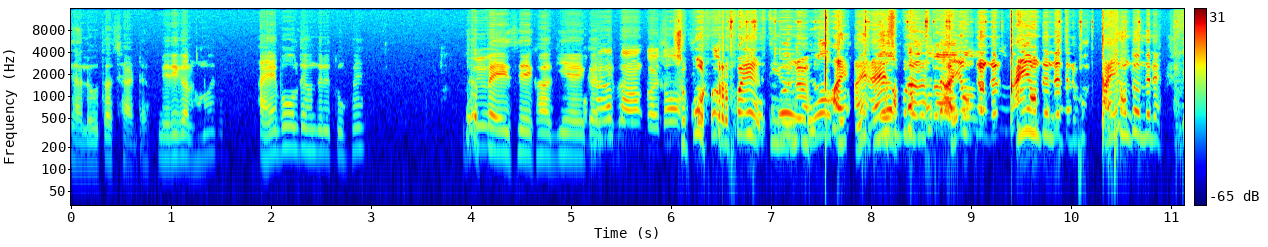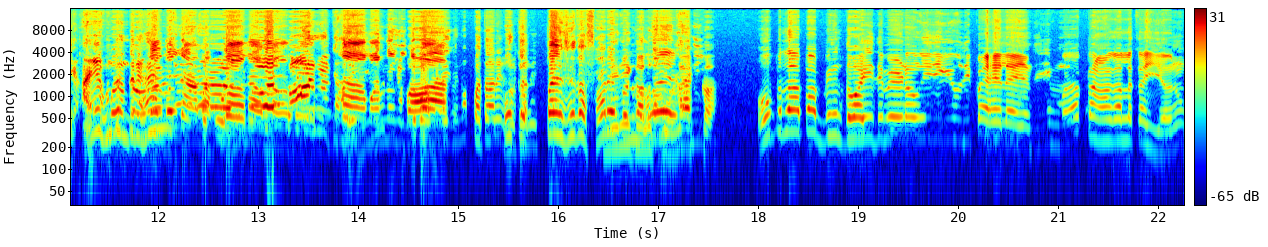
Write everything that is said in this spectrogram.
ਚੱਲ ਉਹ ਤਾਂ ਛੱਡ ਮੇਰੀ ਗੱਲ ਸੁਣੋ ਐਂ ਬੋਲਦੇ ਹੁੰਦੇ ਨੇ ਤੂੰ ਹੈ? ਪੈਸੇ ਖਾ ਗਈ ਐਂ ਮੈਂ ਕਰਕੇ ਤਾਂ ਸਪੋਰਟਰ ਭੈਣ ਦੀ ਐ ਐ ਐ ਸਪੋਰਟਰ ਆਏ ਹੁੰਦੇ ਨੇ ਆਏ ਹੁੰਦੇ ਨੇ ਆਏ ਹੁੰਦੇ ਨੇ। ਆਏ ਹੁੰਦੇ ਹੁੰਦੇ ਨੇ ਹੈਂ। ਪਤਾ ਨਹੀਂ ਉਹ ਪਤਾ ਨਹੀਂ। ਪੈਸੇ ਤਾਂ ਸਾਰੇ ਮੇਰੀ ਗੱਲ ਸੁਣ ਲੈ ਇੱਕ। ਉਹ ਪਤਾ ਭਾਬੀ ਨੂੰ ਦਵਾਈ ਦੇਣ ਆਉਂਦੀ ਸੀ ਉਹਦੀ ਪੈਸੇ ਲੈ ਜਾਂਦੀ ਸੀ। ਮੈਂ ਤਾਂ ਗੱਲ ਕਹੀ ਆ ਉਹਨੂੰ।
